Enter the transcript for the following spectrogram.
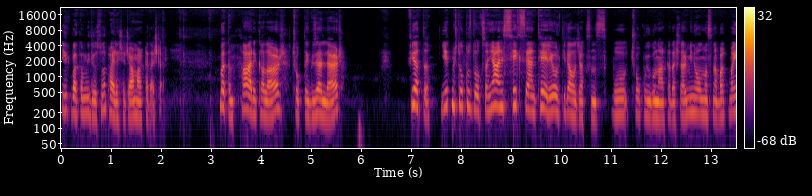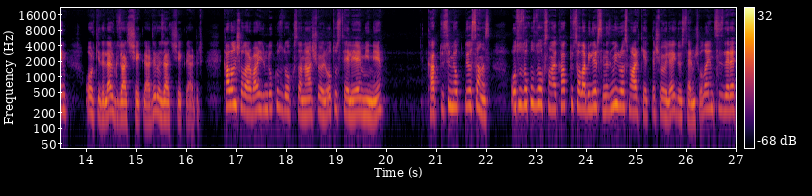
ilk bakım videosunu paylaşacağım arkadaşlar. Bakın harikalar. Çok da güzeller. Fiyatı 79.90 yani 80 TL orkide alacaksınız. Bu çok uygun arkadaşlar. Mini olmasına bakmayın. Orkideler güzel çiçeklerdir, özel çiçeklerdir. Kalanşolar var 29.90'a şöyle 30 TL'ye mini. Kaktüsüm yok diyorsanız 39.90'a kaktüs alabilirsiniz. Migros Market'te şöyle göstermiş olayım sizlere.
